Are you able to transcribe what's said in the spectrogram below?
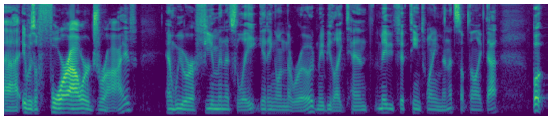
Uh, it was a four hour drive, and we were a few minutes late getting on the road, maybe like 10, maybe 15, 20 minutes, something like that. But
